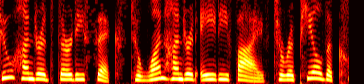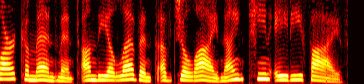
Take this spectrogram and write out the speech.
236 to 185 to repeal the Clark Amendment on the 11th of July 1985.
